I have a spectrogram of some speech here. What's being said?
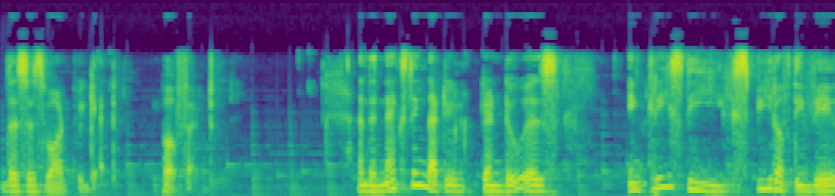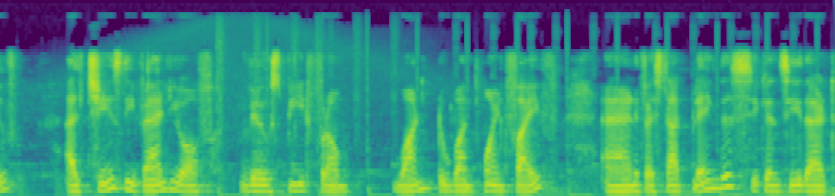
this is what we get. Perfect. And the next thing that you can do is increase the speed of the wave. I'll change the value of wave speed from 1 to 1.5 and if I start playing this you can see that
